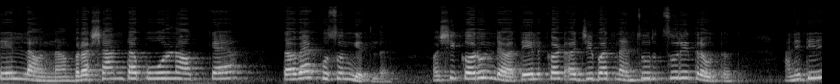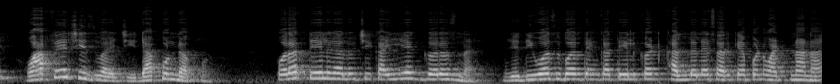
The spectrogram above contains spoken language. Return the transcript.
तेल लावून ना ब्रशांत पूर्ण अख्ख्या तव्याक पुसून घेतलं अशी करून द्यावा. तेलकट अजिबात नाही. चुरचुरीत राहतात आणि ती वाफेर शिजवायची डाकून डाकून परत तेल घालूची काही एक गरज नाही. म्हणजे दिवसभर त्यांना तेलकट खाल्लेल्यासारख्या पण वाटणार ना.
